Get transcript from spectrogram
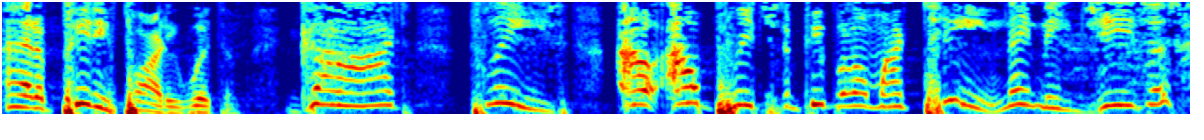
I had a pity party with them. God, please, I'll, I'll preach to people on my team. They need Jesus.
